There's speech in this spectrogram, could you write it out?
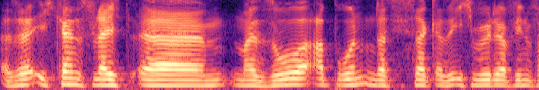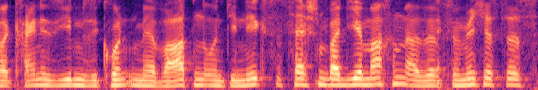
Also ich kann es vielleicht ähm, mal so abrunden, dass ich sage, also ich würde auf jeden Fall keine sieben Sekunden mehr warten und die nächste Session bei dir machen. Also für mich ist das,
